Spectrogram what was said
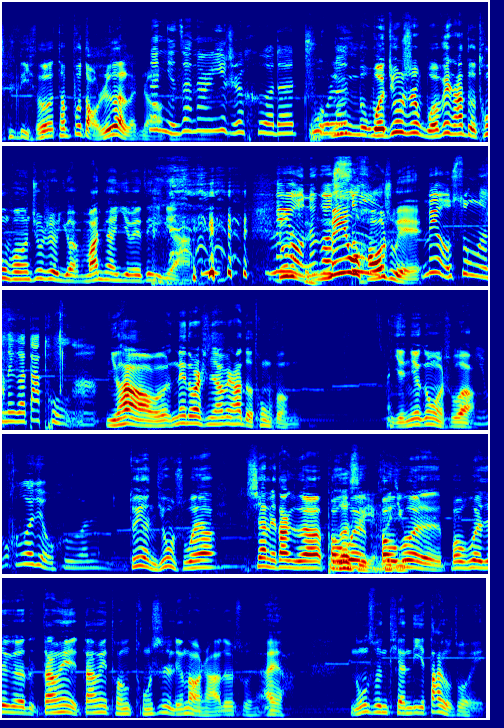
里头它不导热了，你知道吗？那你在那儿一直喝的，除我了嗯我就是我为啥得痛风，就是原完全因为这一点，没有那个没有好水。没有送的那个大桶啊？你看啊，我那段时间为啥得痛风？人家跟我说，你不喝酒喝的吗？对呀、你听我说呀，县里大哥，包括包括包括这个单位单位同同事领导啥都说，哎呀，农村天地大有作为，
